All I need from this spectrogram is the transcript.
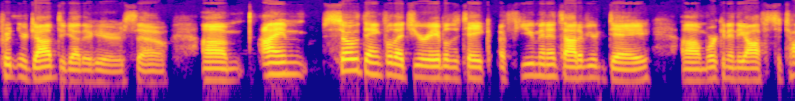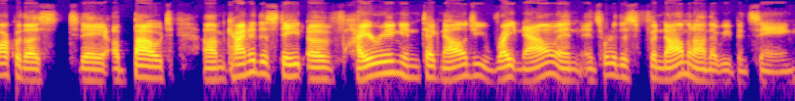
putting your job together here. So um, I'm so thankful that you're able to take a few minutes out of your day um, working in the office to talk with us today about um, kind of the state of hiring in technology right now and, and sort of this phenomenon that we've been seeing.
